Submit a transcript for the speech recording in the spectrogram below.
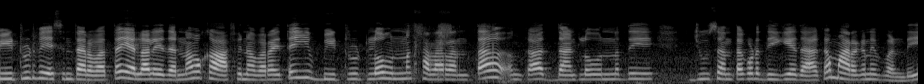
బీట్రూట్ వేసిన తర్వాత ఎలా లేదన్నా ఒక హాఫ్ అన్ అవర్ అయితే ఈ బీట్రూట్లో ఉన్న కలర్ అంతా ఇంకా దాంట్లో ఉన్నది జ్యూస్ అంతా కూడా దిగేదాకా మరగనివ్వండి.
